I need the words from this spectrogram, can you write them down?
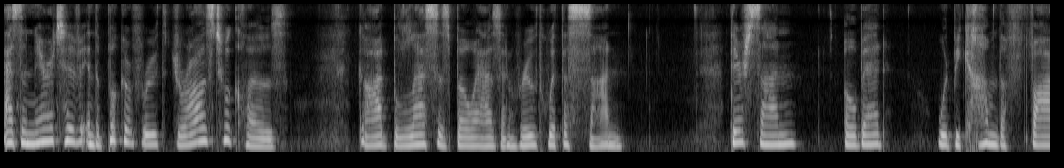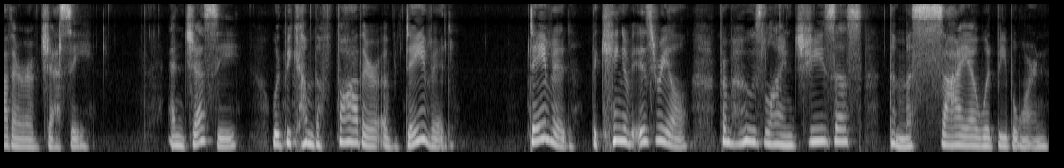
As the narrative in the book of Ruth draws to a close, God blesses Boaz and Ruth with a son. Their son, Obed, would become the father of Jesse and Jesse would become the father of David. David, the king of Israel, from whose line Jesus, the Messiah, would be born.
